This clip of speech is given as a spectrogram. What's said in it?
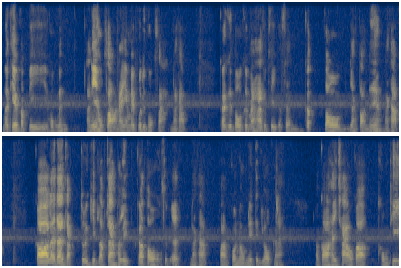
เมื่อเทียบกับปี 61 อันนี้ 62 นะ ยังไม่พูดถึง 63 นะครับ ก็คือโตขึ้นมา 54%ก็โตอย่างต่อเนื่องนะครับ ก็รายได้จากธุรกิจรับจ้างผลิตก็โต 61 นะครับฟาร์มโคนมนี่ติดลบนะ แล้วก็ให้เช่าก็คงที่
